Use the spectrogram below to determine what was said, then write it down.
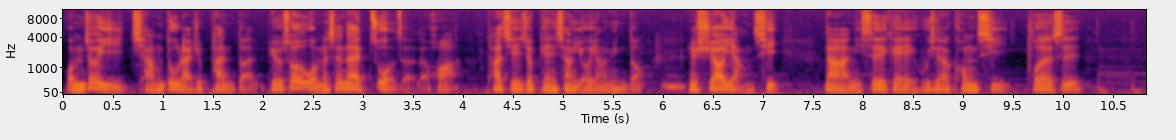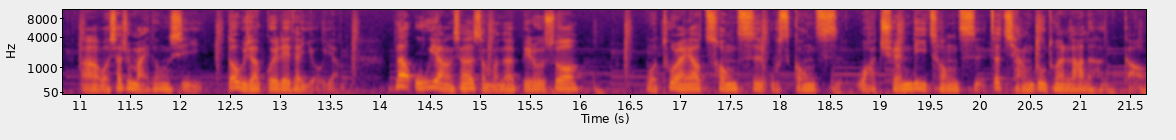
我们就以强度来去判断。比如说我们现在坐着的话。它其实就偏向有氧运动，嗯，因为需要氧气，那你是可以呼吸到空气，或者是啊、呃，我下去买东西都比较归类在有氧。那无氧像是什么呢？比如说我突然要冲刺五十公尺，哇，全力冲刺，这强度突然拉得很高，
